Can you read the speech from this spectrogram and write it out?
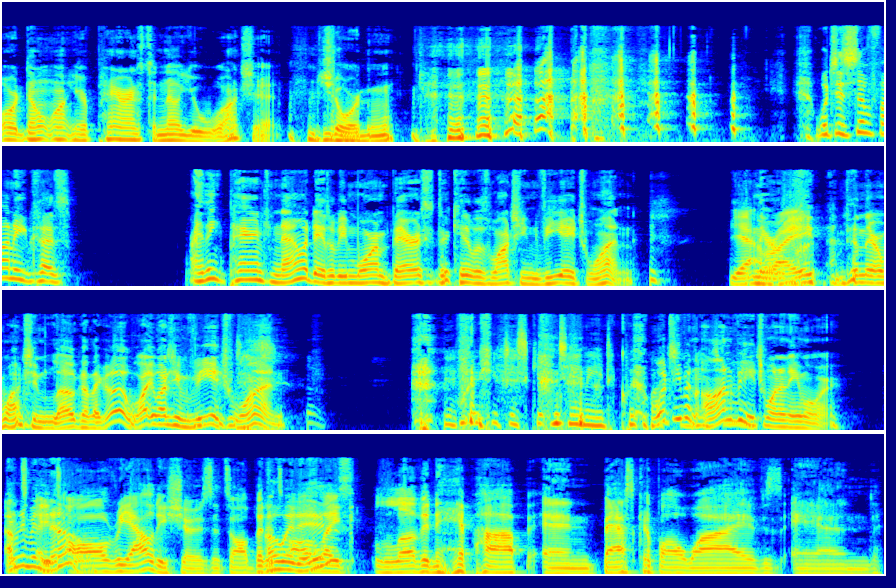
or don't want your parents to know you watch it, Jordan, which is so funny because I think parents nowadays would be more embarrassed if their kid was watching VH1 Yeah. than they were- Right. than they're watching Logo. Like, oh, why are you watching VH1? if we could just get Timmy to quit. What's even on VH1. VH1 anymore? I don't It's, even it's know. all reality shows. It's all, but it's Oh, it all is? like love and hip hop and basketball wives and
